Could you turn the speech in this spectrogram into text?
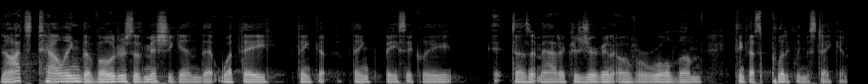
not telling the voters of Michigan that what they think think basically it doesn't matter because you're going to overrule them. I think that's politically mistaken.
